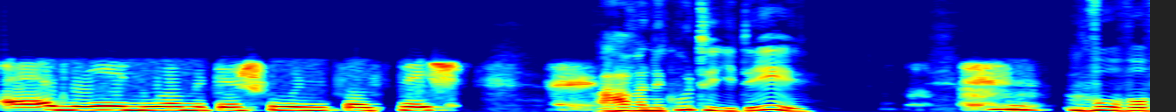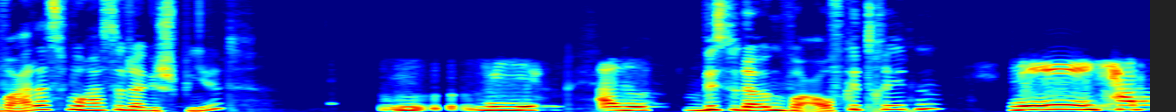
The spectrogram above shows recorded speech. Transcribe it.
äh, nee, nur mit den Schuhen, sonst nicht. Ah, aber eine gute Idee. Wo, wo war das? Wo hast du da gespielt? Wie? Also, Bist du da irgendwo aufgetreten? nee, ich habe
